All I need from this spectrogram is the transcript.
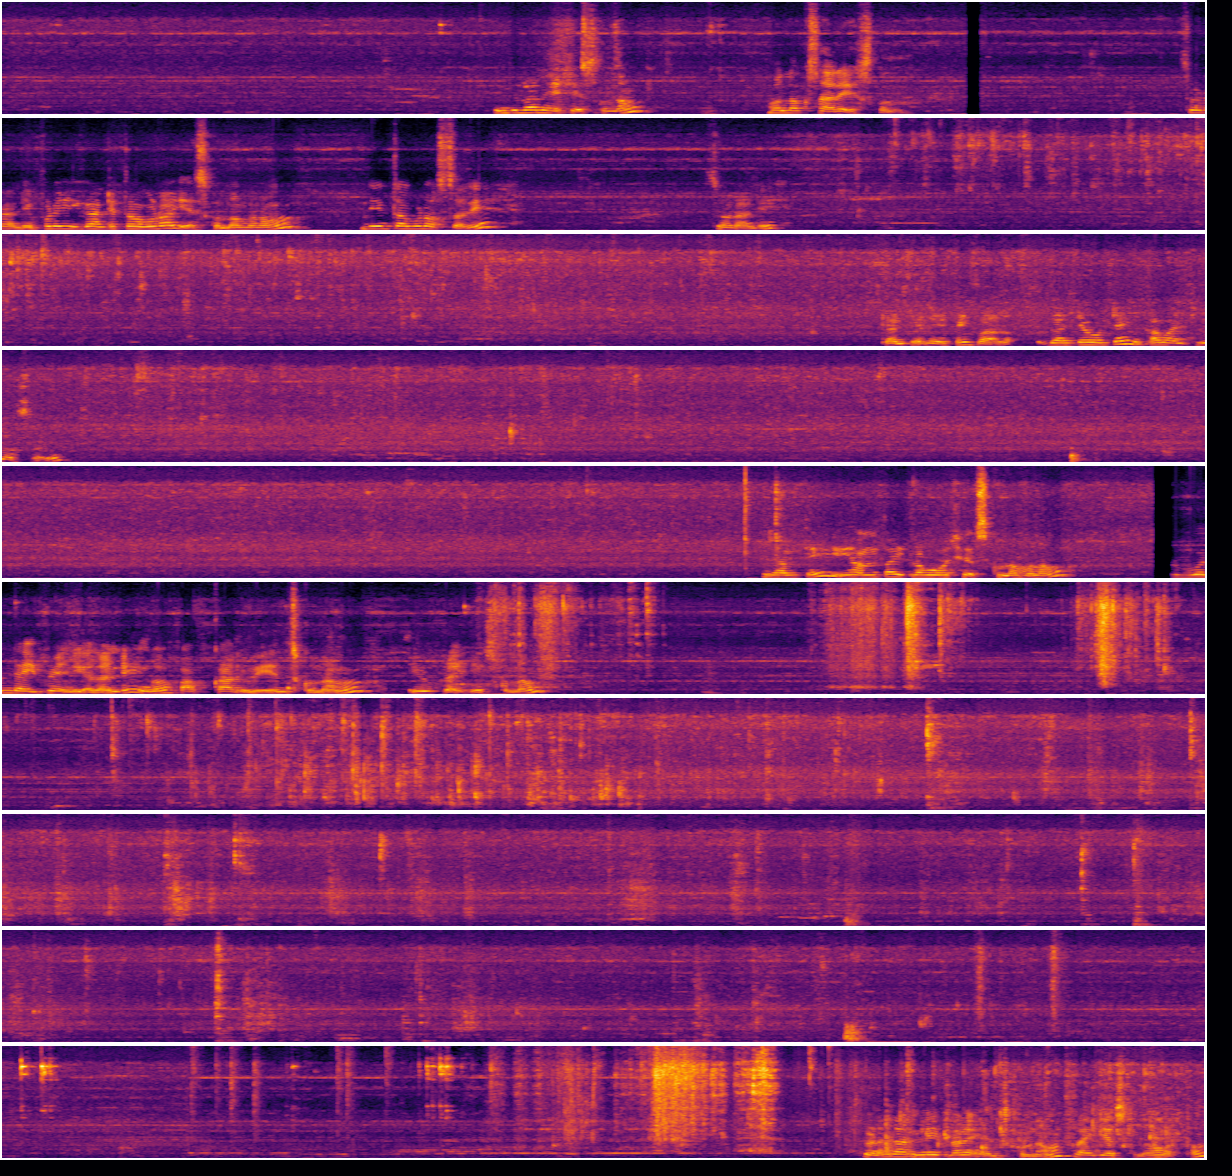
ఇందులోనే వేసేసుకుందాం. మళ్ళీ ఒకసారి వేసుకుందాం. చూడండి ఇప్పుడు ఈ గంటతో కూడా వేసుకుందాం మనము. దీంతో కూడా వస్తుంది. చూడండి. గంటలు అయితే బాగా. గంట ఉంటే ఇంకా మంచిగా వస్తుంది. అంతే అంతా ఇట్లా పోసేసుకున్నాం మనం. బూంది అయిపోయింది కదండి ఇంకో పాప్కార్న్ వేయించుకున్నాము. ఇవి ఫ్రై చేసుకున్నాం. చూడండి అన్నీ ఇట్లానే వేయించుకున్నాము ఫ్రై చేసుకున్నాం మొత్తం.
